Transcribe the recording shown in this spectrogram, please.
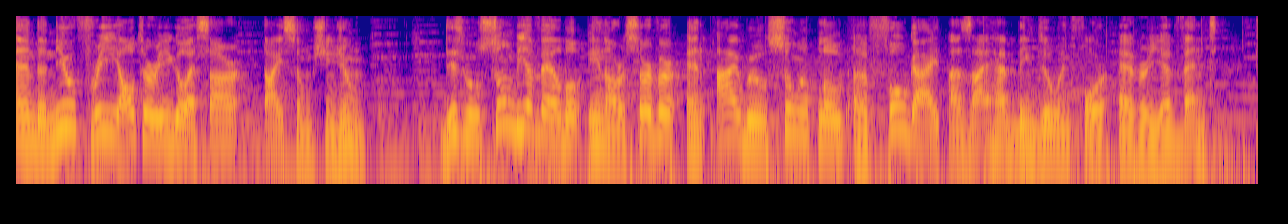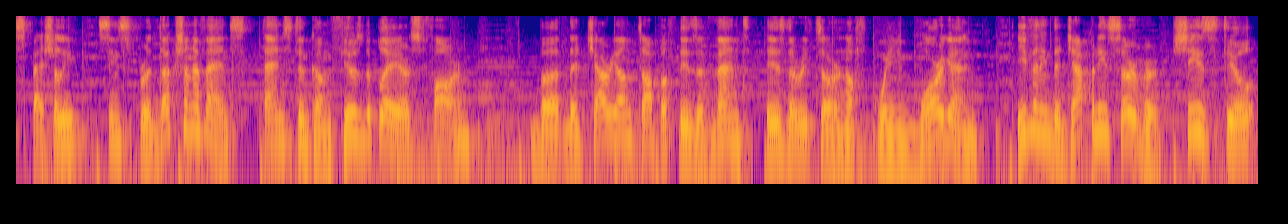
and the new free alter ego SR Taisui Xingjun. This will soon be available in our server and I will soon upload a full guide as I have been doing for every event, especially since production events tends to confuse the player's farm. But the cherry on top of this event is the return of Queen Morgan. Even in the Japanese server, she's still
